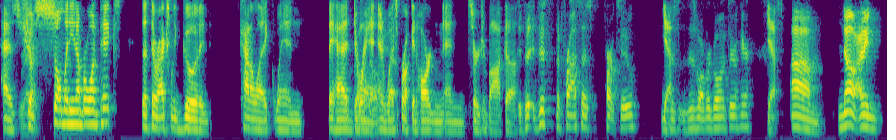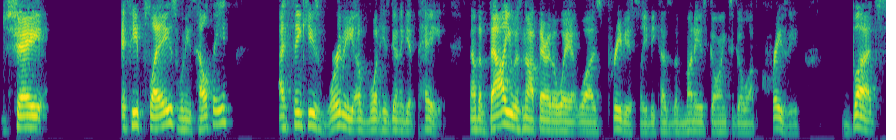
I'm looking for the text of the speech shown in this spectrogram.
has Right. just so many number one picks that they're actually good. Kind of like when they had Durant and Westbrook and Harden and Serge Ibaka. Is, this the process part two? Yes, Is, is this what we're going through here? yes, Um, no, I mean Shai. If he plays when he's healthy, I think he's worthy of what he's going to get paid. Now the value is not there the way it was previously because the money is going to go up crazy, but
